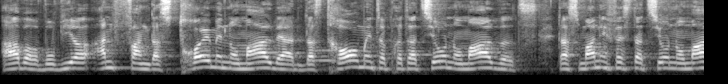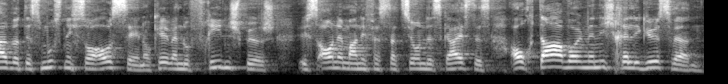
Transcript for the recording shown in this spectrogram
aber wo wir anfangen, dass Träume normal werden, dass Trauminterpretation normal wird, dass Manifestation normal wird, das muss nicht so aussehen, okay? Wenn du Frieden spürst, ist auch eine Manifestation des Geistes. Auch da wollen wir nicht religiös werden.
